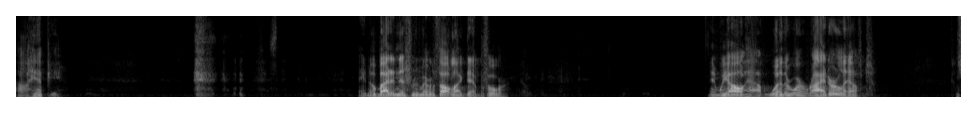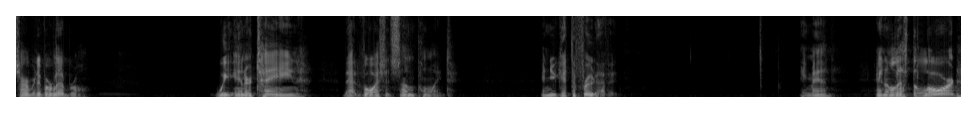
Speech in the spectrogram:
I'll help you. Ain't nobody in this room ever thought like that before. And we all have, whether we're right or left, conservative or liberal. We entertain that voice at some point, and you get the fruit of it. Amen? And unless the Lord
